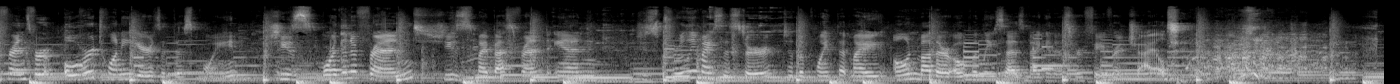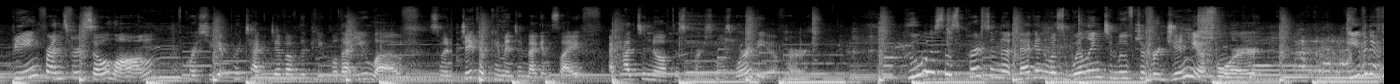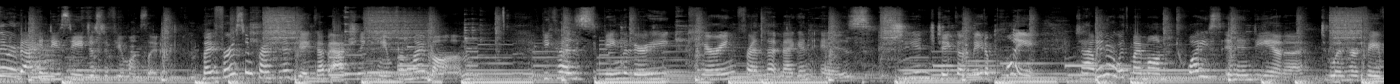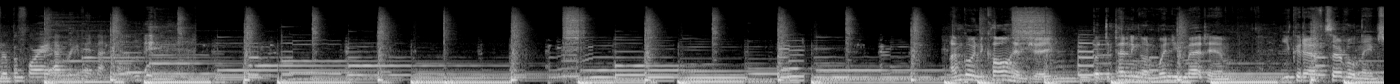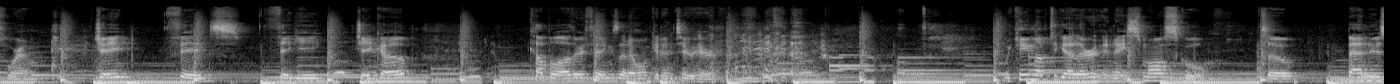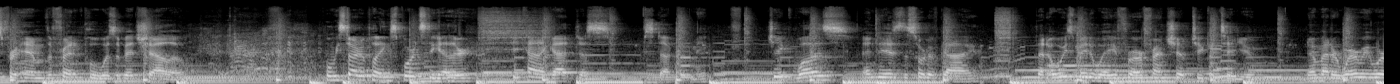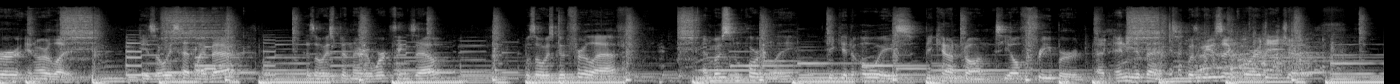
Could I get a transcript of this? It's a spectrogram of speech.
friends for over 20 years at this point. She's more than a friend, she's my best friend, and she's truly my sister to the point that my own mother openly says Meghan is her favorite child. Being friends for so long, of course, you get protective of the people that you love. So when Jacob came into Meghan's life, I had to know if this person was worthy of her. Who was this person that Meghan was willing to move to Virginia for, even if they were back in DC just a few months later? My first impression of Jacob actually came from my mom, because being the very caring friend that Meghan is, she and Jacob made a point to have dinner with my mom twice in Indiana to win her favor before I ever even met him. I'm going to call him Jake, but depending on when you met him, you could have several names for him Jake, Figs, Figgy, Jacob, a couple other things that I won't get into here. we came up together in a small school, so bad news for him, the friend pool was a bit shallow. When we started playing sports together, he kind of got just stuck with me. Jake was and is the sort of guy that always made a way for our friendship to continue, no matter where we were in our life. He has always had my back, has always been there to work things out, was always good for a laugh, and most importantly, he could always be counted on to yell Freebird at any event with music or a DJ.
